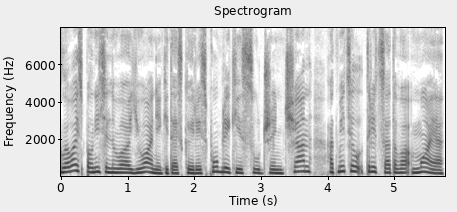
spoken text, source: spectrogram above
Глава исполнительного юаня Китайской республики Су Чан отметил 30 мая,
